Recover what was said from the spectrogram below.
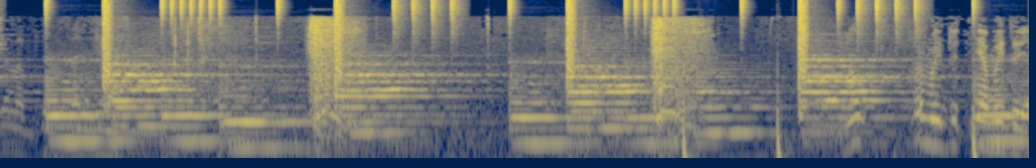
дело будем заливать. Ну, выйдут, не выйду я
